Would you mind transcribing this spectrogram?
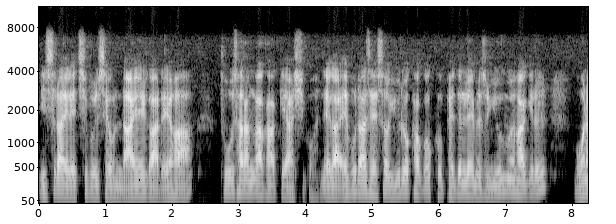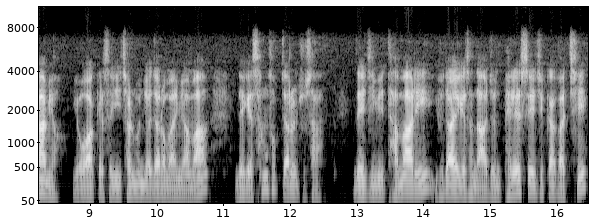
이스라엘의 집을 세운 라엘과 레하 두 사람과 같게 하시고 내가 에브라스에서 유력하고 그 베들레헴에서 유명하기를 원하며 여호와께서 이 젊은 여자로 말미암아 내게 상속자를 주사 내 집이 다말이 유다에게서 낳아준 베레스의 집과 같이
